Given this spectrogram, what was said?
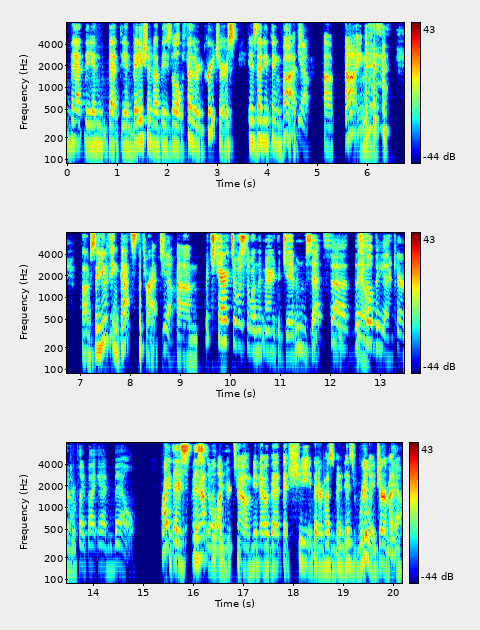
that the in, that the invasion of these little feathered creatures is anything but Yeah. uh, nine. um, so you think that's the threat? Yeah. Um, Which character was the one that married the German? Was that uh, the Bell? Sylvia character Bell. played by Ann Bell. Right. That's- There's been that's that the little undertone, you know, that that she that her husband is really German. Yeah.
